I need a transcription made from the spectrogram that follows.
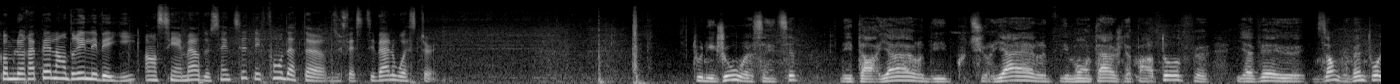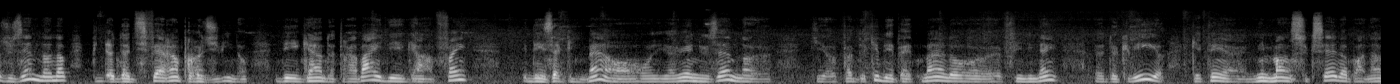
comme le rappelle André Léveillé, ancien maire de Saint-Tite et fondateur du Festival Western. Tous les jours à Saint-Tite, des tailleurs, des couturières, des montages de pantoufles. Il y avait, euh, disons, 23 usines de, différents produits. Des gants de travail, des gants fins, des habillements. il y a eu une usine qui a fabriqué des vêtements euh, féminins de cuir, qui était un immense succès pendant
